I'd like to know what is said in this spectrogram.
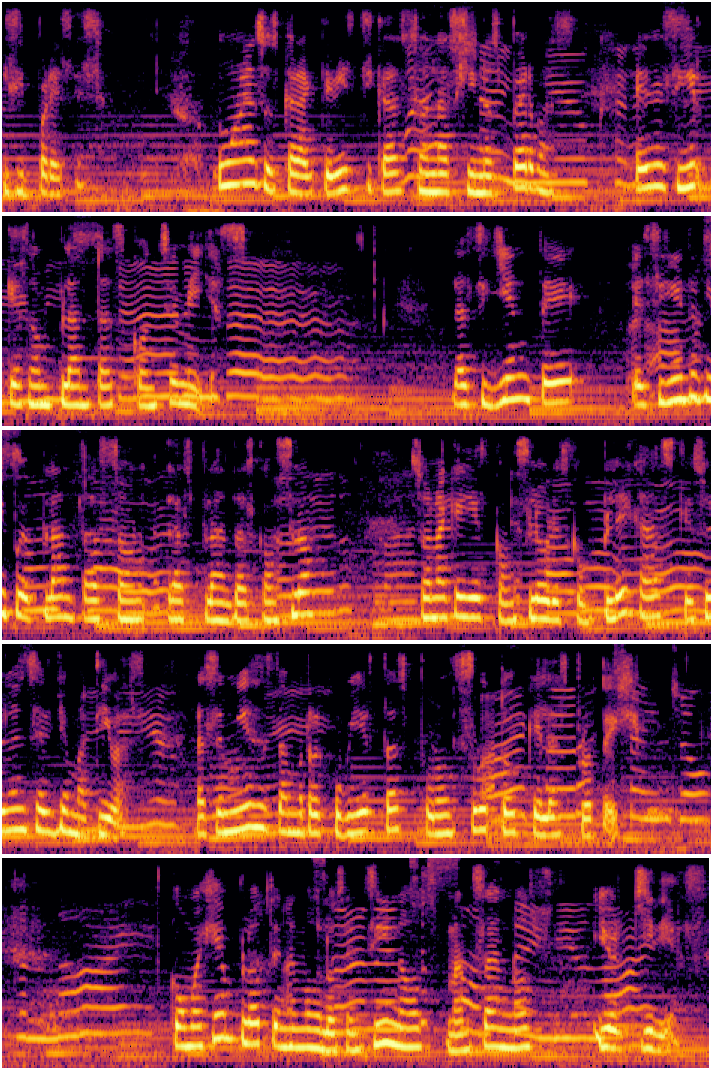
y cipreses. Una de sus características son las ginospermas, es decir, que son plantas con semillas. La siguiente, el siguiente tipo de plantas son las plantas con flor. Son aquellas con flores complejas que suelen ser llamativas. Las semillas están recubiertas por un fruto que las protege. Como ejemplo tenemos los encinos, manzanos y orquídeas.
